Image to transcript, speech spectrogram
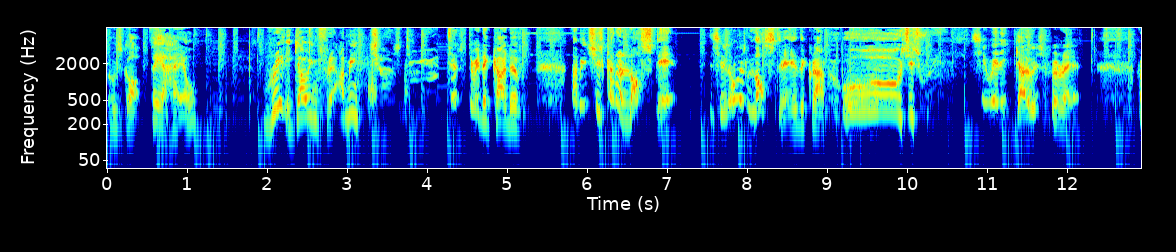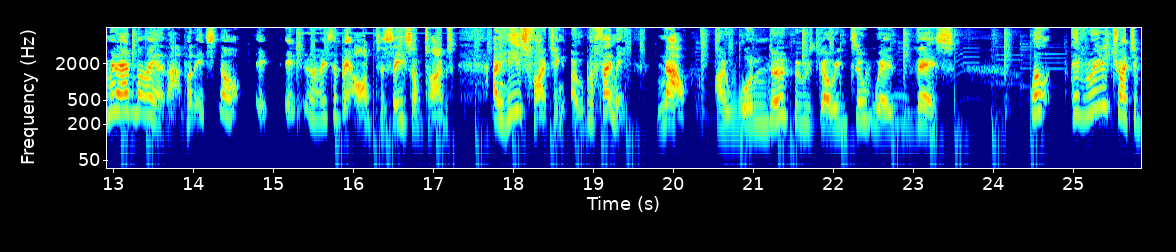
who's got Thea Hale, really going for it. I mean, just, just doing a kind of. I mean, she's kind of lost it. She's almost lost it in the crowd. Oh, she's she really goes for it. I mean, I admire that, but it's not. It, it it's a bit odd to see sometimes. And he's fighting Oba Femi. Now, I wonder who's going to win this. Well, they've really tried to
